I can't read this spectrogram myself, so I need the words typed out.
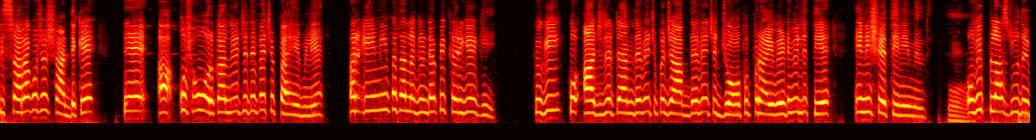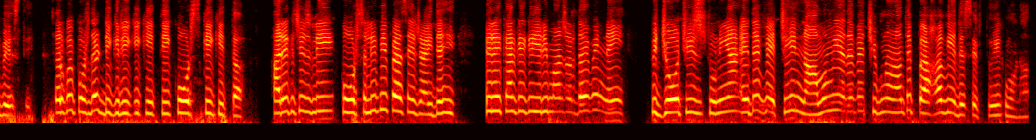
ਵੀ ਸਾਰਾ ਕੁਝ ਛੱਡ ਕੇ ਤੇ ਕੁਝ ਹੋਰ ਕਰ ਲਈਏ ਜਿਹਦੇ ਵਿੱਚ ਪੈਸੇ ਮਿਲੇ। ਪਰ ਇਹ ਨਹੀਂ ਪਤਾ ਲੱਗਣ ਡਿਆ ਵੀ ਕਰੀਏ ਕੀ? ਕਿਉਂਕਿ ਕੋ- ਅੱਜ ਦੇ ਟਾਈਮ ਦੇ ਵਿੱਚ ਪੰਜਾਬ ਦੇ ਵਿੱਚ ਜੌਬ ਪ੍ਰਾਈਵੇਟ ਵੀ ਲਿੱਤੀ ਹੈ ਇੰਨੀ ਛੇਤੀ ਨਹੀਂ ਮਿਲਦੀ। ਉਹ ਵੀ ਪਲੱਸ 2 ਦੇ ਬੇਸ ਤੇ। ਸਰ ਕੋਈ ਪੁੱਛਦਾ ਡਿਗਰੀ ਕੀ ਕੀਤੀ ਕੋਰਸ ਕੀ ਕੀਤਾ? ਹਰ ਇੱਕ ਚੀਜ਼ ਲਈ ਕੋਰਸ ਲਈ ਵੀ ਪੈਸੇ ਚਾਹੀਦੇ ਸੀ। ਫਿਰ ਇਹ ਕਰਕੇ ਕਈ ਵਾਰੀ ਮਨ ਕਰਦਾ ਵੀ ਨਹੀਂ ਵੀ ਜੋ ਚੀਜ਼ ਚੁਣੀ ਆ ਇਹਦੇ ਵਿੱਚ ਹੀ ਨਾਮ ਵੀ ਇਹਦੇ ਵਿੱਚ ਹੀ ਬਣਾਉਣਾ ਤੇ ਪੈਸਾ ਵੀ ਇਹਦੇ ਸਿਰ ਤੋਂ ਹੀ ਕਮਾਉਣਾ।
